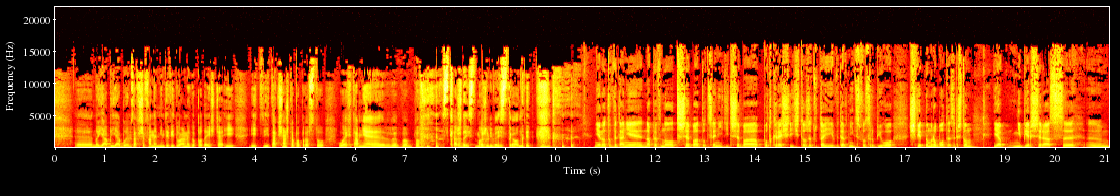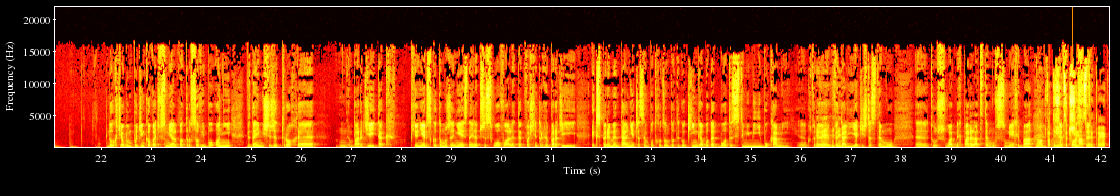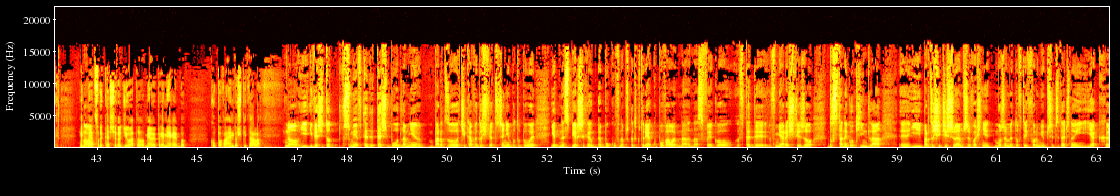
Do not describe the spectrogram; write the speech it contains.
No ja, ja byłem zawsze fanem indywidualnego podejścia i, i, i ta książka po prostu łechta mnie po, po, z każdej możliwej strony. Nie no, to wydanie na pewno trzeba docenić i trzeba podkreślić to, że tutaj wydawnictwo zrobiło świetną robotę. Zresztą ja nie pierwszy raz no, chciałbym podziękować w sumie Albatrosowi, bo oni wydaje mi się, że trochę bardziej tak pioniersko to może nie jest najlepsze słowo, ale tak właśnie trochę bardziej eksperymentalnie czasem podchodzą do tego Kinga, bo tak było też z tymi minibookami, e, które mm -hmm. wydali jakiś czas temu, e, to już ładnych parę lat temu w sumie chyba. No 2013 to jak, jak no. moja córka się rodziła, to miały premierę, bo kupowałem do szpitala. No i, i wiesz, i to w sumie wtedy też było dla mnie bardzo ciekawe doświadczenie, bo to były jedne z pierwszych e- e-booków, na przykład, które ja kupowałem na, na swojego wtedy w miarę świeżo dostanego Kindla y, i bardzo się cieszyłem, że właśnie możemy to w tej formie przeczytać. No i jak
